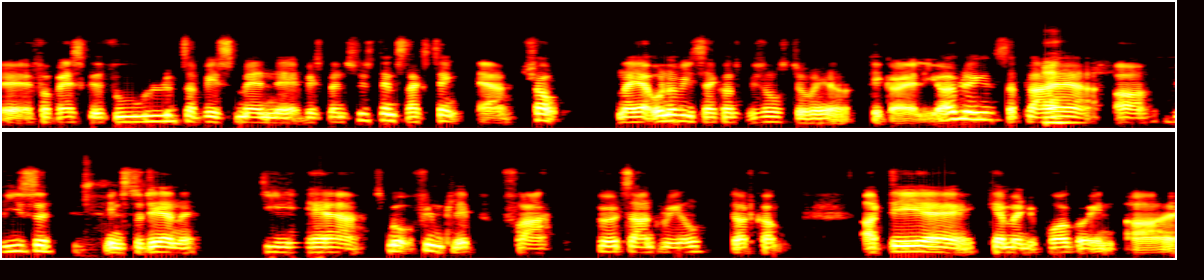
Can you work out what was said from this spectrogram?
øh, forbaskede fugle. Så hvis man, øh, hvis man synes, den slags ting er sjovt, når jeg underviser i konspirationsteorier, det gør jeg lige i øjeblikket, så plejer jeg at vise mine studerende de her små filmklip fra birdsaren'treal.com. Og det øh, kan man jo prøve at gå ind og,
